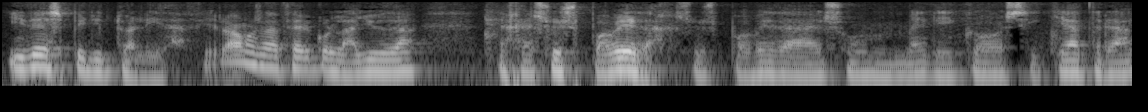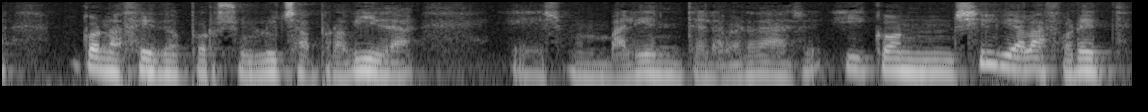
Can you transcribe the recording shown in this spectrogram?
y de espiritualidad. Y lo vamos a hacer con la ayuda de Jesús Poveda. Jesús Poveda es un médico psiquiatra conocido por su lucha pro vida, es un valiente, la verdad. Y con Silvia Laforet,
